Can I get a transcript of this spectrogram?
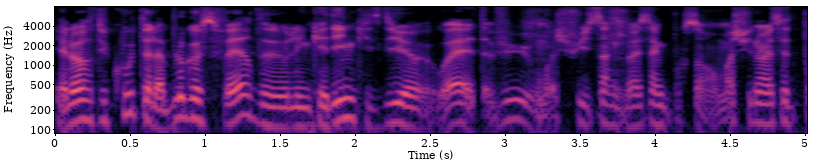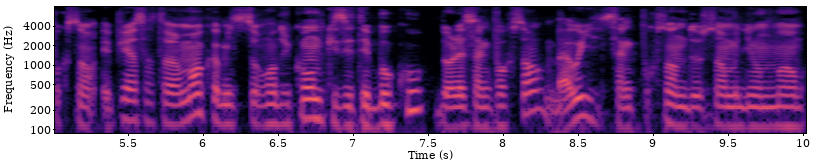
Et alors du coup t'as la blogosphère de LinkedIn qui se dit euh, ouais t'as vu moi je suis 5 dans les 5%, moi je suis dans les 7%. Et puis à un certain moment comme ils se sont rendus compte qu'ils étaient beaucoup dans les 5%, bah oui 5% de 200 millions de membres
